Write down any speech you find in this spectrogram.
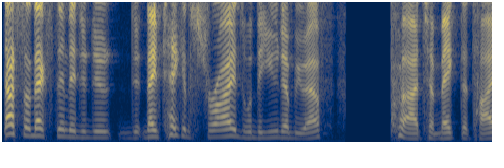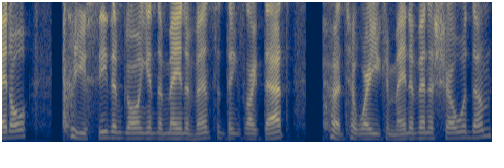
that's the next thing they do. They've taken strides with the UWF uh, to make the title. You see them going into main events and things like that to where you can main event a show with them,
